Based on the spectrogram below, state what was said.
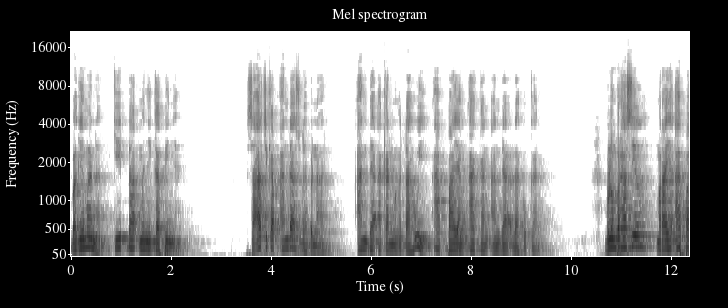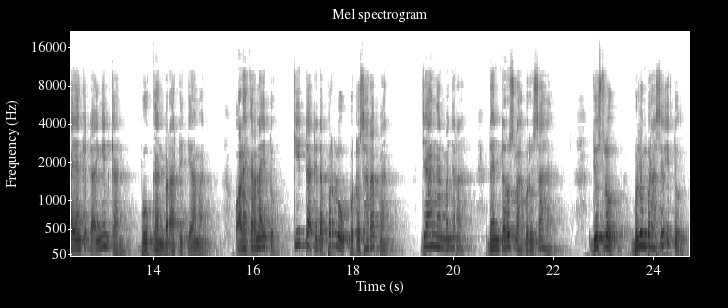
bagaimana kita menyikapinya. Saat sikap Anda sudah benar, Anda akan mengetahui apa yang akan Anda lakukan. Belum berhasil meraih apa yang kita inginkan bukan berarti kiamat. Oleh karena itu, kita tidak perlu putus harapan. Jangan menyerah dan teruslah berusaha. Justru belum berhasil itu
